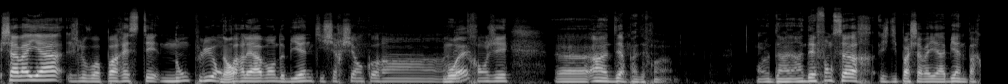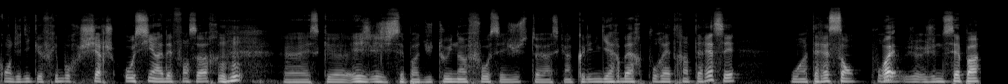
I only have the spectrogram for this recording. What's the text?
Chavaya, je le vois pas rester non plus. On Non. parlait avant de Bienne qui cherchait encore un, Ouais. étranger, euh, un, défenseur, d'un- un défenseur. Je dis pas Chavaya à Bienne, par contre, j'ai dit que Fribourg cherche aussi un défenseur. Mhm. Euh, est-ce que et je, je sais pas du tout une info, c'est juste euh, est-ce qu'un Colin Gerber pourrait être intéressé ou intéressant pour Ouais. je, je ne sais pas.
